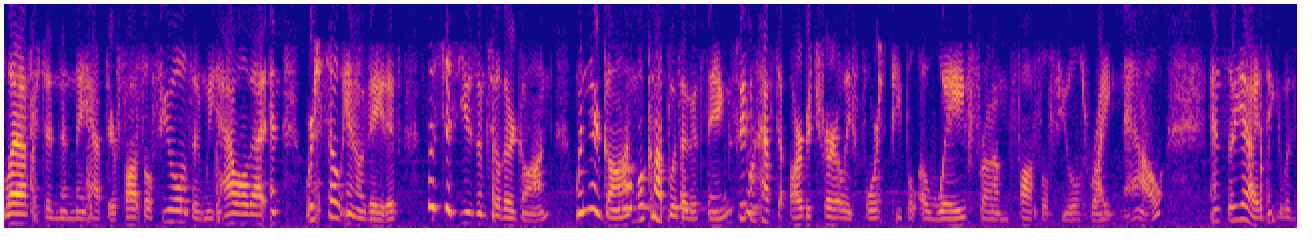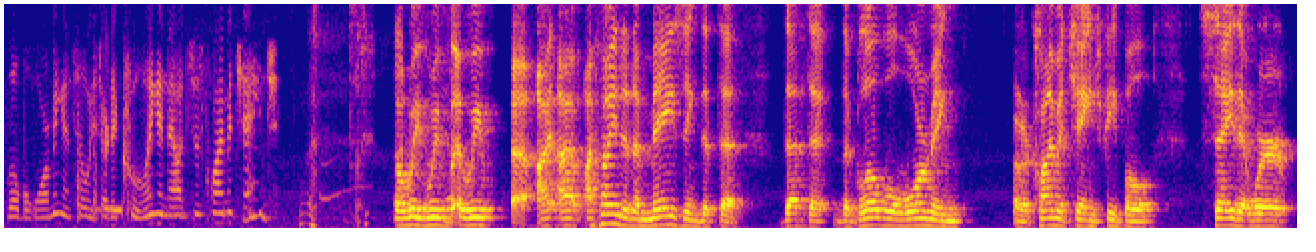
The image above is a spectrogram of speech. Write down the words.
left, and then they have their fossil fuels, and we have all that. And we're so innovative. Let's just use them till they're gone. When they're gone, we'll come up with other things. We don't have to arbitrarily force people away from fossil fuels right now. And so, yeah, I think it was global warming until we started cooling, and now it's just climate change. well, we we we uh, I I find it amazing that the that the, the global warming or climate change people say that we're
